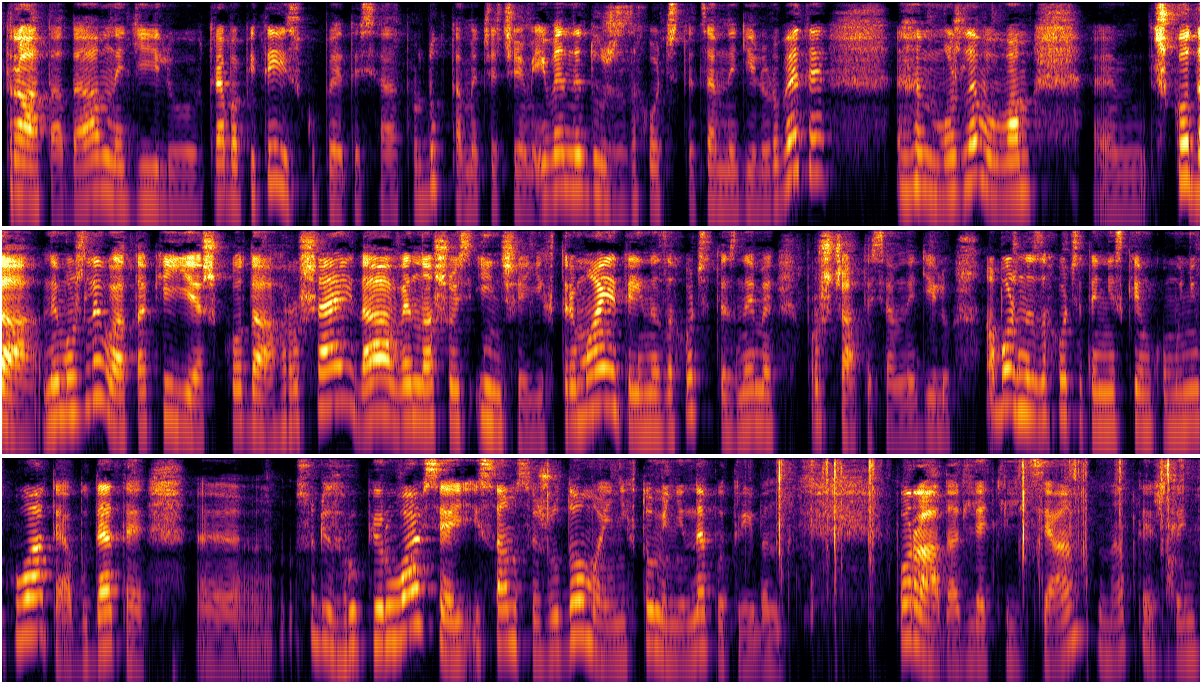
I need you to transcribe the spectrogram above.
трата да, в неділю. Треба піти і скупитися продуктами чи чим. І ви не дуже захочете це в неділю робити. Можливо, вам ем, шкода, неможливо, так і є шкода грошей, да, ви на щось інше їх тримаєте і не захочете з ними прощатися в неділю. Або ж не захочете ні з ким комунікувати, а будете е, собі згрупірувався і сам сижу вдома, і ніхто мені не потрібен. Порада для тільця на тиждень.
